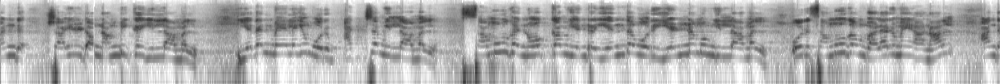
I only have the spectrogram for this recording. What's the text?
and child நம்பிக்கை இல்லாமல் எதன் மேலேயும் ஒரு அச்சம் இல்லாமல் சமூக நோக்கம் என்ற எந்த ஒரு எண்ணமும் இல்லாமல் ஒரு சமூகம் வளருமே ஆனால் அந்த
